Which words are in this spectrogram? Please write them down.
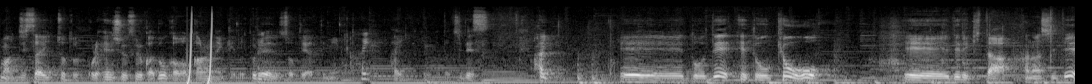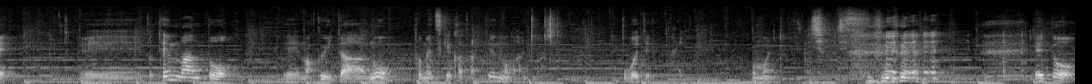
まあ実際ちょっとこれ編集するかどうかわからないけどとりあえずちょっとやってみようはいはい、という形です。はい。えー、とで、えー、と今日、えー出てきた話で、えー、と天板と、えー、幕板の留め付け方っていうのがありました。覚えてる？はいほんまに？大丈夫です えっと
